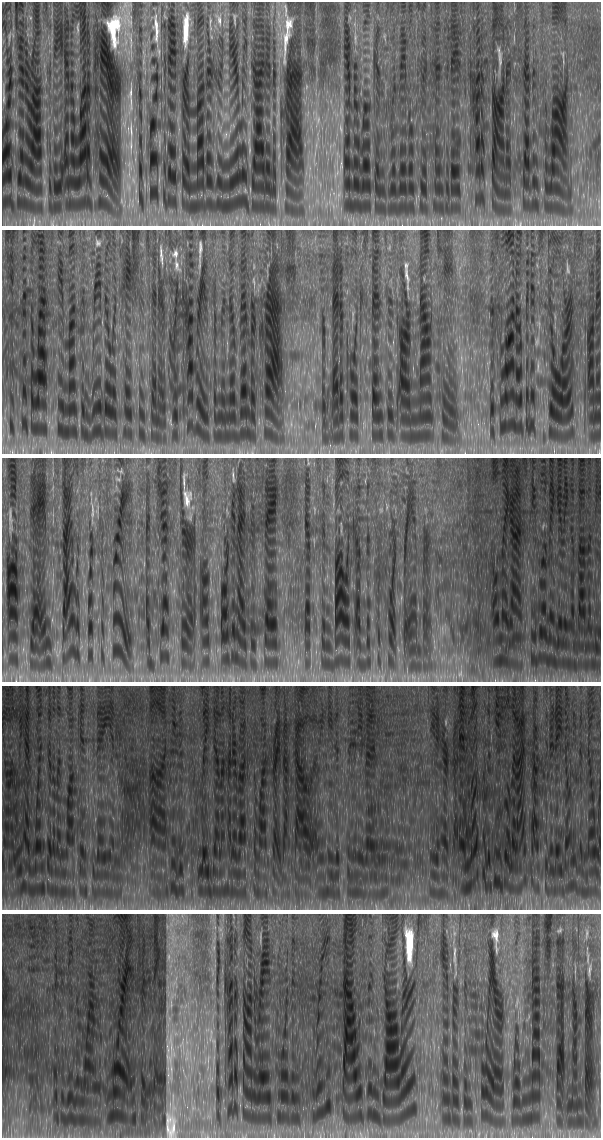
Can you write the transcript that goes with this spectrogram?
More generosity and a lot of hair. Support today for a mother who nearly died in a crash. Amber Wilkins was able to attend today's cut-a-thon at Seven Salon. She spent the last few months in rehabilitation centers recovering from the November crash. Her medical expenses are mounting. The salon opened its doors on an off day and stylists work for free. A gesture organizers say that's symbolic of the support for Amber. Oh my gosh, people have been giving above and beyond. We had one gentleman walk in today and uh, he just laid down a hundred bucks and walked right back out. I mean, he just didn't even need a haircut. And most of the people that I've talked to today don't even know her, which is even more more interesting. The cutathon raised more than $3,000. Amber's employer will match that number.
